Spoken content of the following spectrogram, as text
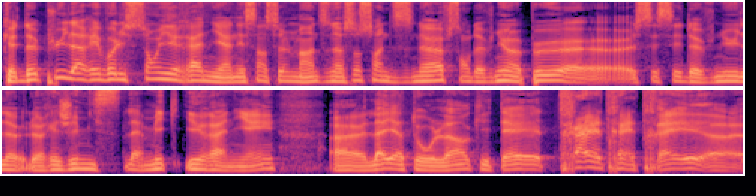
que depuis la révolution iranienne, essentiellement en 1979, sont devenus un peu, euh, c'est devenu le, régime islamique iranien. Euh, L'ayatollah, qui était très, très, très euh,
